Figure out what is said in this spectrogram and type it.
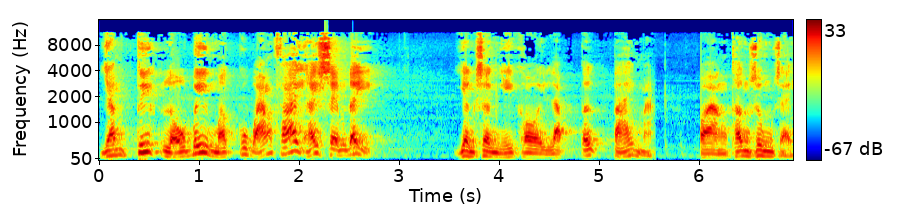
dám tiết lộ bí mật của bản phái, hãy xem đây. Dân Sơn Nhị Khôi lập tức tái mặt, toàn thân run rẩy.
